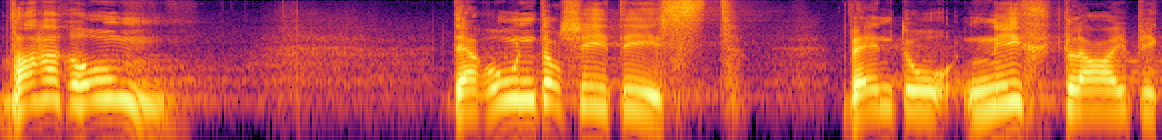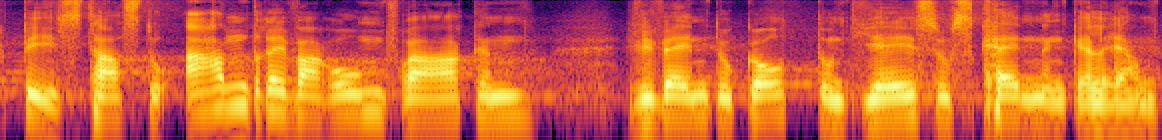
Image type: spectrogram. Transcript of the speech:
Warum? Der Unterschied ist, wenn du nicht gläubig bist, hast du andere Warum-Fragen, wie wenn du Gott und Jesus kennengelernt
